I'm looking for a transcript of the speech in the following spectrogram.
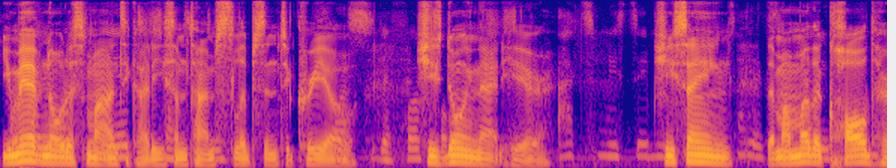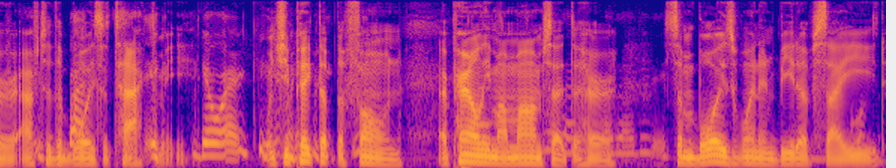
You may have noticed my Auntie Kadi sometimes slips into Creole. First- the first She's doing that here. At me, say me, She's saying that my mother called her after the boys attacked me. When she picked up the phone, apparently my mom said to her, Some boys went and beat up Saeed.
